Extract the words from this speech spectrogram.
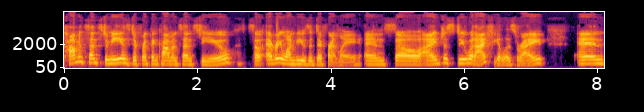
common sense to me is different than common sense to you. So everyone views it differently. And so I just do what I feel is right. And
